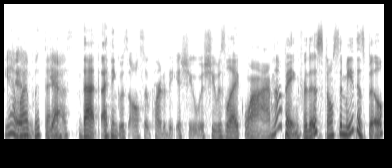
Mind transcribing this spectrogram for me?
Yeah, why And, would they? Yeah, that I think was also part of the issue. Was she was like, "Why I'm not paying for this? Don't send me this bill."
